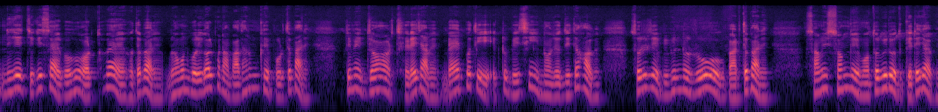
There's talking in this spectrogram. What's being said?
নিজের চিকিৎসায় বহু অর্থ ব্যয় হতে পারে, ভ্রমণ পরিকল্পনা বাধার মুখে পড়তে পারে প্রেমের জ্বর ছেড়ে যাবে, ব্যয়ের প্রতি একটু বেশি নজর দিতে হবে, শরীরে বিভিন্ন রোগ বাড়তে পারে, স্বামীর সঙ্গে মতবিরোধ কেটে যাবে,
